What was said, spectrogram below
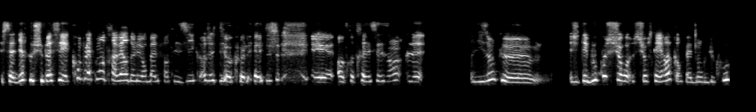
C'est-à-dire que je suis passée complètement au travers de l'urban fantasy quand j'étais au collège et entre 13 et 16 ans. disons que j'étais beaucoup sur, sur Skyrock en fait, donc du coup,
